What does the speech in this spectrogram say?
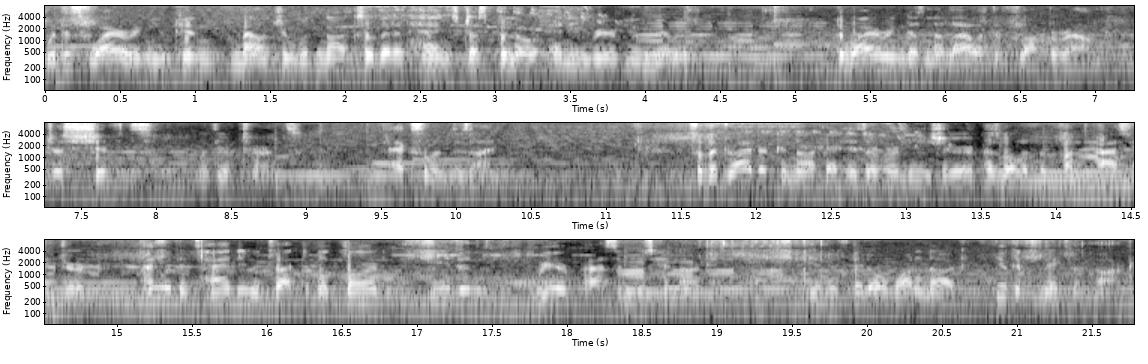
With this wiring, you can mount your wood knock so that it hangs just below any rear view mirror. The wiring doesn't allow it to flop around, just shifts with your turns. Excellent design. So the driver can knock at his or her leisure, as well as the front passenger, and with its handy retractable cord, even rear passengers can knock. Even if they don't want to knock, you can make them knock.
